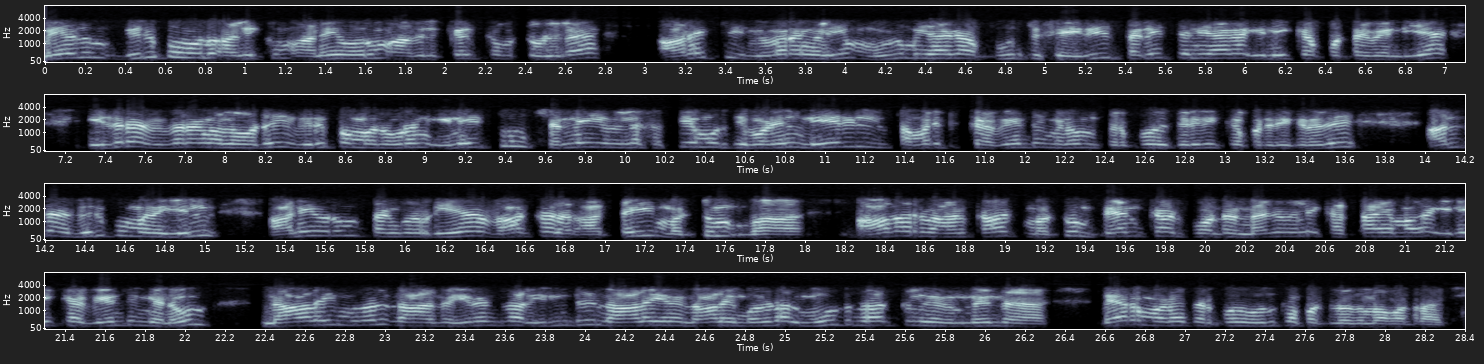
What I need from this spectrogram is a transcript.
மேலும் விருப்ப மனு அளிக்கும் அனைவரும் அதில் கேட்கப்பட்டுள்ள அனைத்து விவரங்களையும் முழுமையாக பூர்த்தி செய்து தனித்தனியாக இணைக்கப்பட்ட வேண்டிய இதர விவரங்களோடு விருப்ப மனுவுடன் இணைத்தும் சென்னையில் உள்ள சத்தியமூர்த்தி மனையில் நேரில் சமர்ப்பிக்க வேண்டும் எனவும் தற்போது தெரிவிக்கப்பட்டிருக்கிறது. அந்த விருப்ப மனையில் அனைவரும் தங்களுடைய வாக்காளர் அட்டை மற்றும் ஆதார் ஆதார் கார்டு மற்றும் பேன் கார்டு போன்ற நகல்களை கட்டாயமாக இணைக்க வேண்டும் எனவும் நாளை முதல் நான் இரண்டு நாள் இன்று நாளை நாளை மறுநாள் மூன்று நாட்கள் இந்த நேரமான தற்போது ஒதுக்கப்பட்டுள்ளது மகன்ராஜ்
